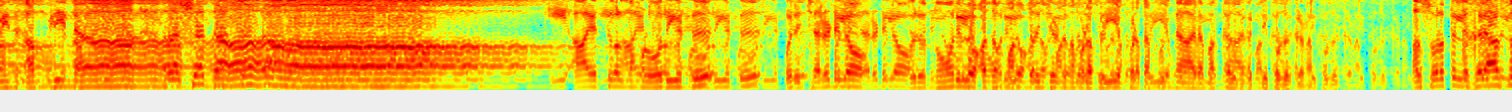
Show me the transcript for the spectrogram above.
من أمرنا رشدا. ആയത്തുകൾ നമ്മൾ ഓതിയിട്ട് ഒരു ചരടിലോ ഒരു നൂലിലോ അത് മന്ത്രിച്ചിട്ട് നമ്മുടെ പ്രിയപ്പെട്ട പുന്നാര മക്കൾ കിട്ടിക്കൊടുക്കണം സൂറത്തുൽ ഇഖ്ലാസ്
